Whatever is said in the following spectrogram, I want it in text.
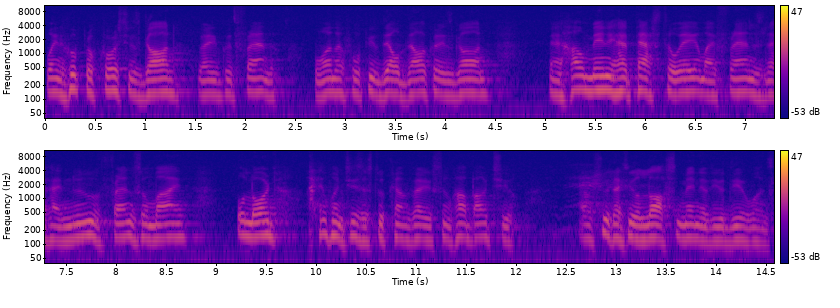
Wayne Hooper, of course, is gone, very good friend, wonderful people. Del Delker is gone. And how many have passed away, my friends that I knew, friends of mine. Oh, Lord, I want Jesus to come very soon. How about you? I'm sure that you lost many of your dear ones.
